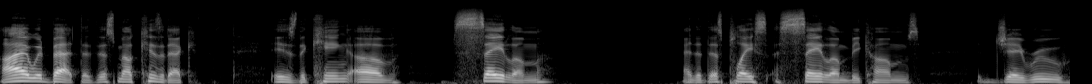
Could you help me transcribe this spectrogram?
I would bet that this Melchizedek is the king of Salem and that this place, Salem, becomes Jerusalem.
